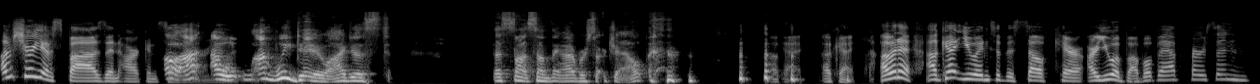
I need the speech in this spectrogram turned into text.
I'm sure you have spas in Arkansas. Oh, I, oh I'm, we do. I just that's not something I ever search out. okay. Okay. I'm gonna I'll get you into the self-care. Are you a bubble bath person?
